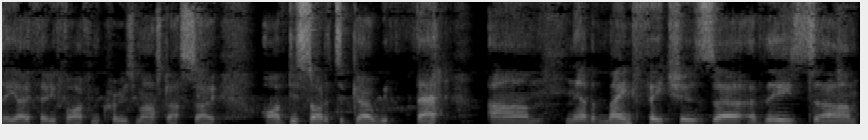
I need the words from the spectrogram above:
DO35 from Cruisemaster, so I've decided to go with that. Um, now the main features uh, of these um,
